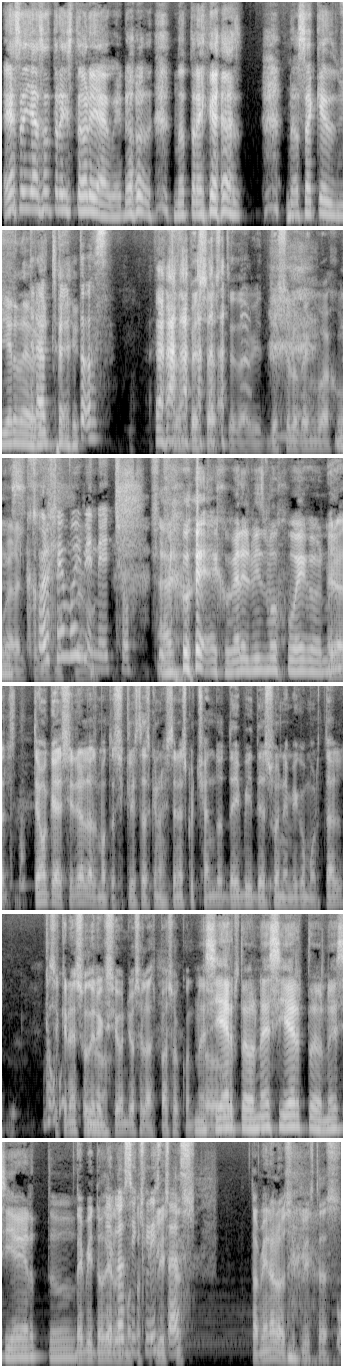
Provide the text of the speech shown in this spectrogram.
Eso ya es otra historia, güey, no, no traigas, no saques mierda ahorita. Tú empezaste, David. Yo solo vengo a jugar el Jorge, muy juego. bien hecho. A a jugar el mismo juego, ¿no? Mira, tengo que decirle a los motociclistas que nos estén escuchando, David es su enemigo mortal. Si quieren su No. dirección, yo se las paso con no es cierto, no es cierto, no es cierto. David odia ¿Y a los, los motociclistas. ciclistas? También a los ciclistas.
